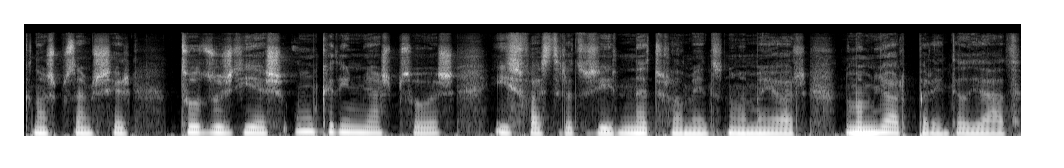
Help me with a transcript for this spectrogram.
que nós possamos ser todos os dias um bocadinho melhores pessoas e isso vai se traduzir naturalmente numa maior, numa melhor parentalidade,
